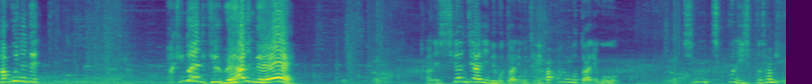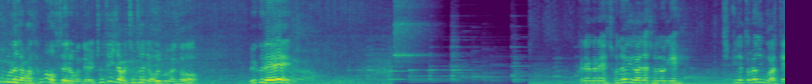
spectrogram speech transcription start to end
가고 있는데 바뀐 거 아닌데 딜 왜 하는데? 아니 시간 제한이 있는 것도 아니고 딜이 빡빡한 것도 아니고 10, 10분, 20분, 30분 걸려 잡아 상관없어요 여러분들. 천천히 잡아 천천히 얼굴 보면서. 왜 그래? 그래 그래. 저녁에 가자 저녁에. 집중력 떨어진 것 같아.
